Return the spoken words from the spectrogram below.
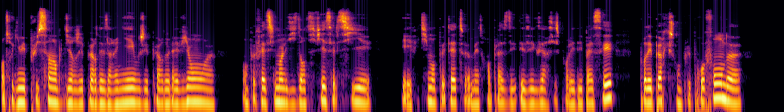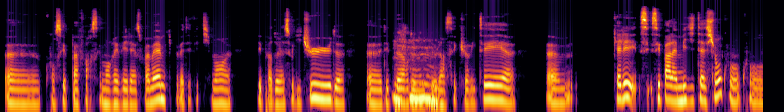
entre guillemets, plus simples, dire j'ai peur des araignées ou j'ai peur de l'avion, euh, on peut facilement les identifier, celles-ci, et, et, effectivement peut-être mettre en place des, des, exercices pour les dépasser. Pour des peurs qui sont plus profondes, euh, qu'on sait pas forcément révéler à soi-même, qui peuvent être effectivement euh, des peurs de la solitude, euh, des peurs de, de mm-hmm. l'insécurité. Euh, quelle est, c'est par la méditation qu'on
